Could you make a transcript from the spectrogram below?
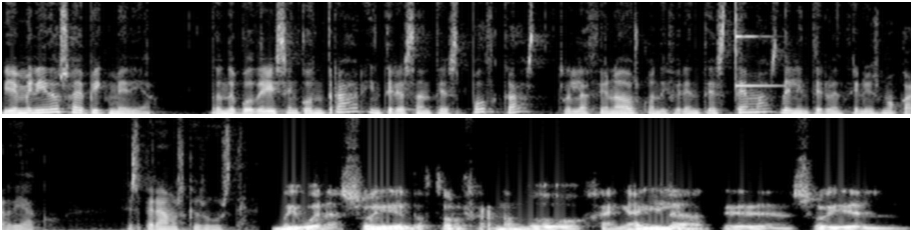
Bienvenidos a Epic Media, donde podréis encontrar interesantes podcasts relacionados con diferentes temas del intervencionismo cardíaco. Esperamos que os gusten. Muy buenas, soy el doctor Fernando Jaén Águila, eh, soy el,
